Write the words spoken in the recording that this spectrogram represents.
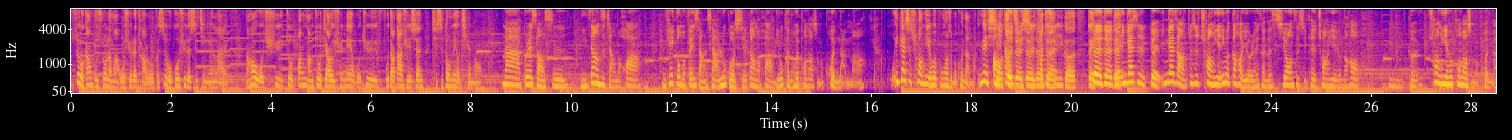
所以我刚刚不是说了吗？我学了塔罗，可是我过去的十几年来，然后我去做帮忙做教育训练，我去辅导大学生，其实都没有钱哦。那 Grace 老师，你这样子讲的话，你可以跟我们分享一下，如果斜杠的话，有可能会碰到什么困难吗？我应该是创业会碰到什么困难吧？因为斜哦杠其实它就是一个对对对应该是对，应该这样，就是创业，因为刚好有人可能希望自己可以创业，然后嗯，可创业会碰到什么困难？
